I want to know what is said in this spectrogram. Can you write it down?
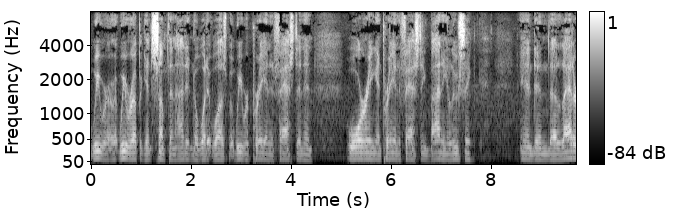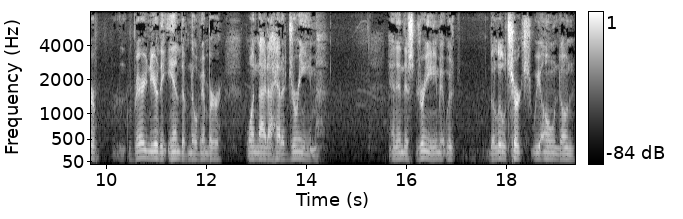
We were we were up against something I didn't know what it was, but we were praying and fasting and warring and praying and fasting, binding and loosing and in the latter, very near the end of November, one night I had a dream. And in this dream, it was the little church we owned on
